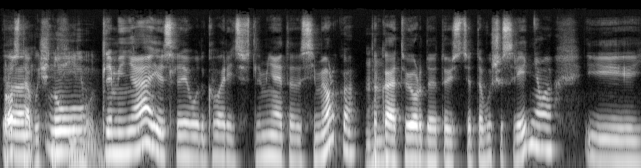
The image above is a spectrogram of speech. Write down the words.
Просто э, обычный ну, фильм. Для меня, если вот говорить, для меня это семерка угу. такая твердая, то есть это выше среднего. И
